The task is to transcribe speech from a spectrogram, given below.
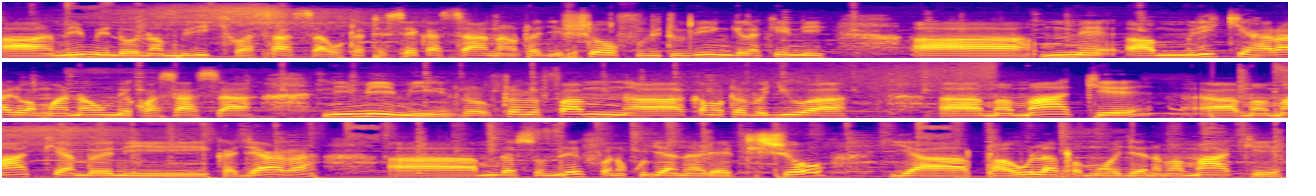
Aa, mimi ndo namiliki wa sasa, utateseka sana, utajishofu vitu vingi, lakini mme mmiliki halali wa mwanaume kwa sasa ni mimi. Tunavyofahamu kama tunavyojua mamake uh, mamake ambaye ni Kajara uh, muda sio mrefu anakuja na reality show ya Paula pamoja na mamake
